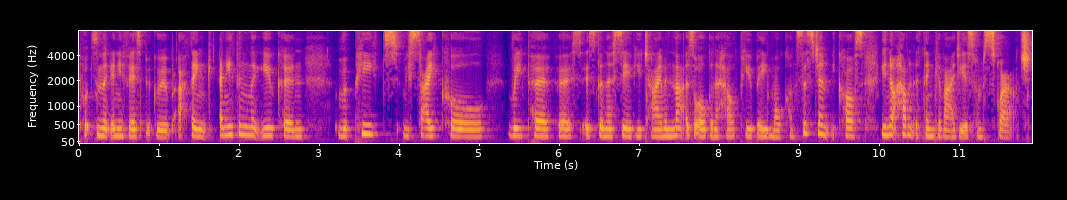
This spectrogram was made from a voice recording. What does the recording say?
put something in your Facebook group. I think anything that you can repeat, recycle, repurpose is going to save you time and that is all going to help you be more consistent because you're not having to think of ideas from scratch.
